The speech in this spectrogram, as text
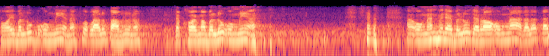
คอยบรรลุองค์นี้นะพวกเราหรือเปล่าไม่รู้เนาะจะคอยมาบรรลุองค์นี้ถ้าองค์นั้นไม่ได้บรรลุจะรอองค์หน้ากันแล้วกัน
